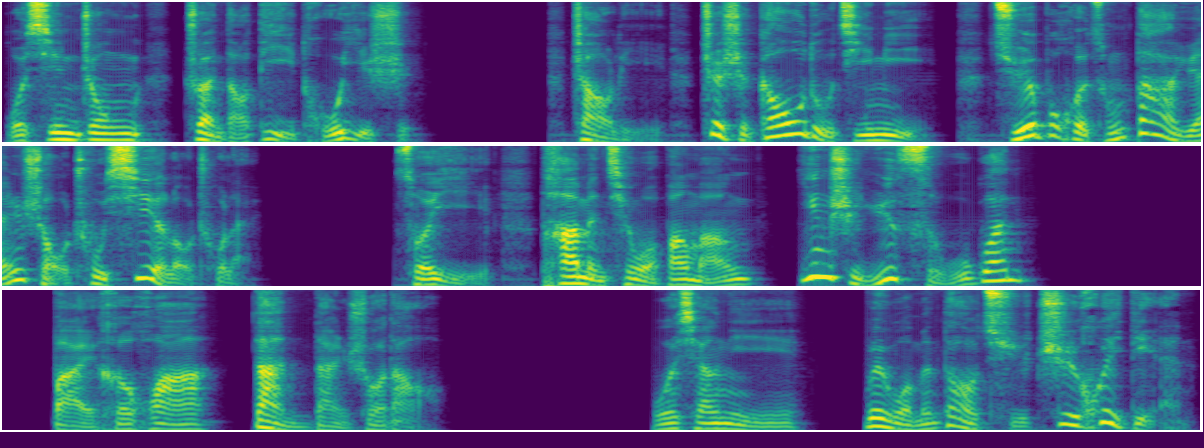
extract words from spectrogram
我心中转到地图一事，照理这是高度机密，绝不会从大元首处泄露出来，所以他们请我帮忙，应是与此无关。百合花淡淡说道：“我想你。”为我们盗取智慧点，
